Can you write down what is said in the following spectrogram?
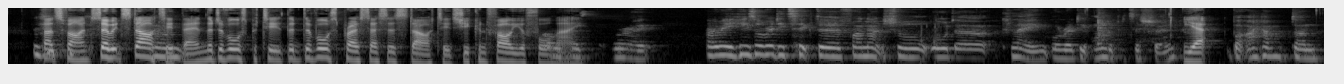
that's fine. So it started Um, then. The divorce peti- the divorce process has started. So you can file your Form Oh, A. Right. I mean, he's already ticked the financial order claim already on the petition, Yeah, but I haven't done.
